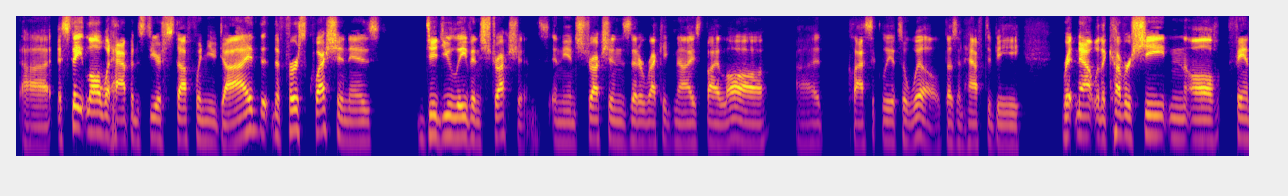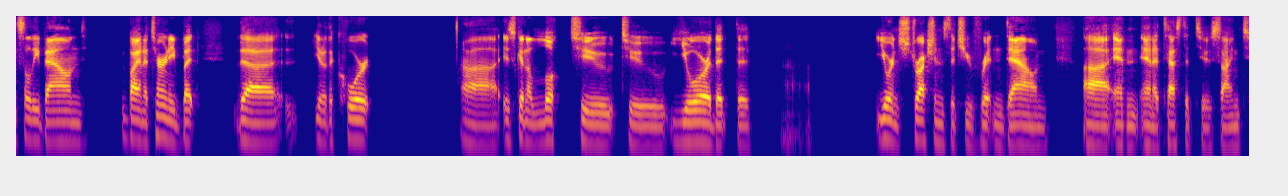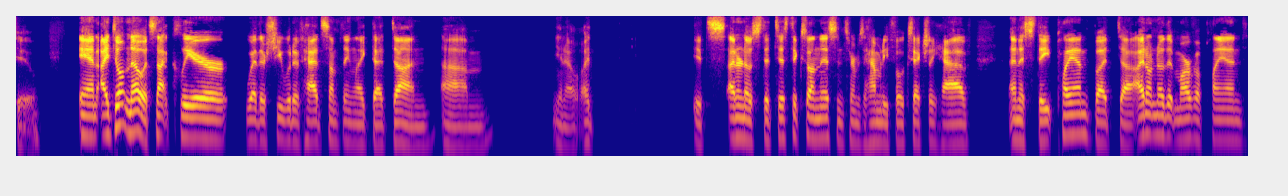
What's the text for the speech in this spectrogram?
uh, estate law what happens to your stuff when you die? The, the first question is did you leave instructions? And the instructions that are recognized by law uh, classically it's a will. It doesn't have to be written out with a cover sheet and all fancily bound by an attorney, but the you know the court uh, is going to look to to your that the uh, your instructions that you've written down uh, and and attested to, signed to. And I don't know; it's not clear whether she would have had something like that done. Um, you know, I, it's I don't know statistics on this in terms of how many folks actually have an estate plan, but uh, I don't know that Maarva planned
